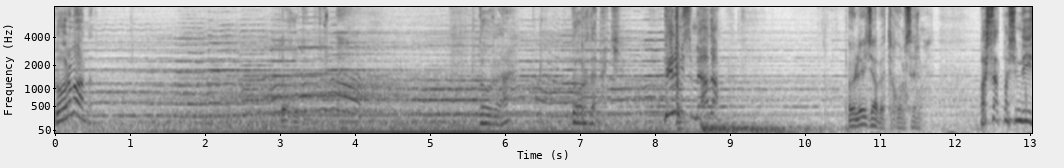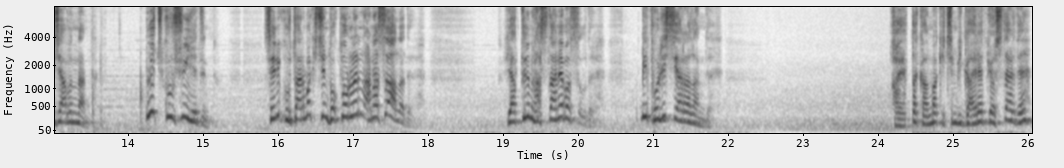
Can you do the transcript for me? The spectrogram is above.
Doğru mu anladım? Doğrudur. Doğru ha? Doğru demek. Deli misin be adam? Öyle icap etti komiserim. Başlatma şimdi icabından. Üç kurşun yedin. Seni kurtarmak için doktorların anası ağladı. Yattığın hastane basıldı. Bir polis yaralandı. Hayatta kalmak için bir gayret göster de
